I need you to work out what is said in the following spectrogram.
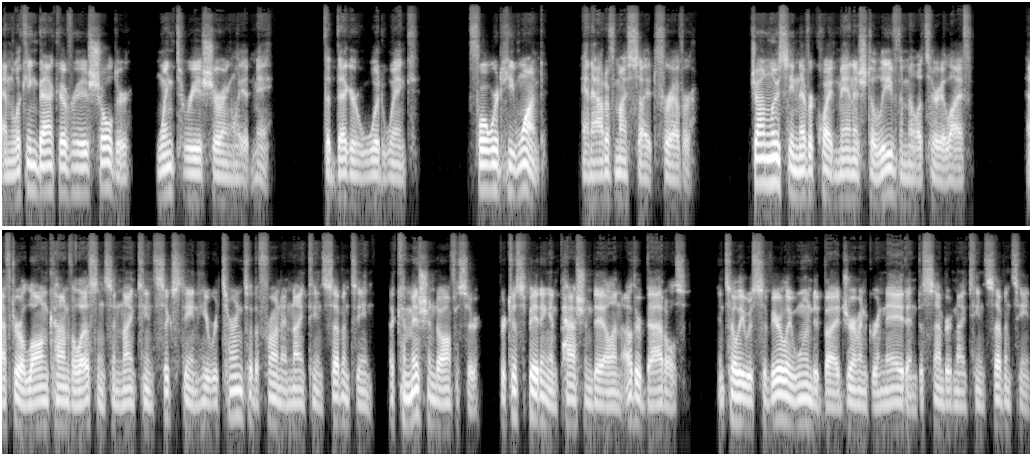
and looking back over his shoulder, winked reassuringly at me. The beggar would wink. Forward he went, and out of my sight forever. John Lucy never quite managed to leave the military life. After a long convalescence in 1916, he returned to the front in 1917 a commissioned officer, participating in Passchendaele and other battles until he was severely wounded by a German grenade in December 1917.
